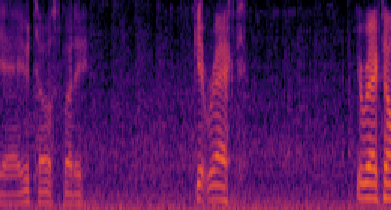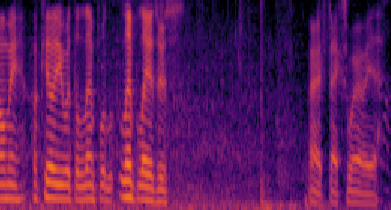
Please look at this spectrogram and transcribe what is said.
Yeah, you're toast, buddy. Get wrecked. Get wrecked, homie. I'll kill you with the limp limp lasers. Alright, Fex, where are you?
